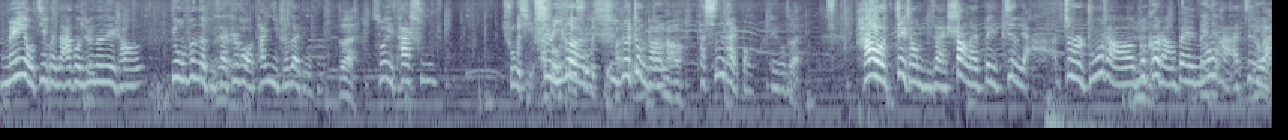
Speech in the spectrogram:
没有机会拿冠军的那场丢分的比赛之后，他一直在丢分，对。所以他输输不起，是一个是一个正常正常。他心态崩了，这个。对。还有这场比赛上来被进俩，就是主场不嗯客场被被纽卡进俩，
